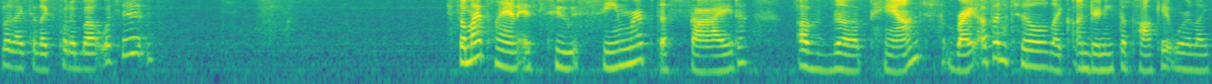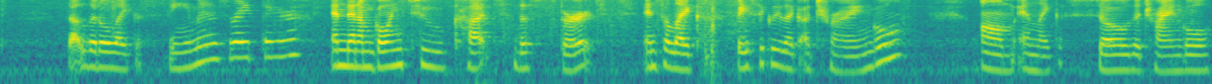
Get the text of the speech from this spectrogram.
that I could like put a belt with it. So my plan is to seam rip the side of the pants right up until like underneath the pocket where like that little like seam is right there. And then I'm going to cut the skirt into like basically like a triangle um and like sew the triangle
